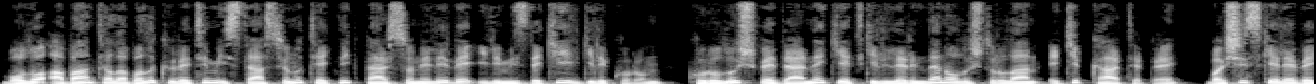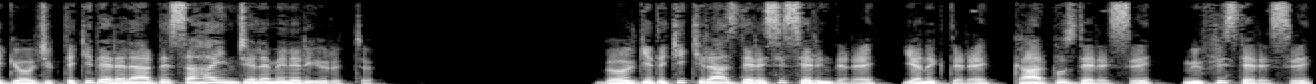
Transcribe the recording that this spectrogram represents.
Bolu Abant Alabalık Üretim İstasyonu teknik personeli ve ilimizdeki ilgili kurum, kuruluş ve dernek yetkililerinden oluşturulan ekip Kartepe, Başiskele ve Gölcük'teki derelerde saha incelemeleri yürüttü. Bölgedeki Kiraz Deresi Serindere, Yanıkdere, Karpuz Deresi, Müflis Deresi,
